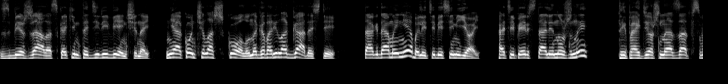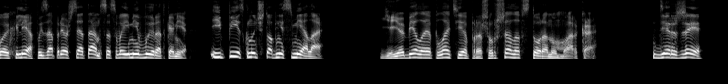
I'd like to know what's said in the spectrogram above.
Сбежала с каким-то деревенщиной, не окончила школу, наговорила гадостей. Тогда мы не были тебе семьей, а теперь стали нужны? Ты пойдешь назад в свой хлев и запрешься там со своими выродками. И пискнуть, чтоб не смело. Ее белое платье прошуршало в сторону Марка. Держи!»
